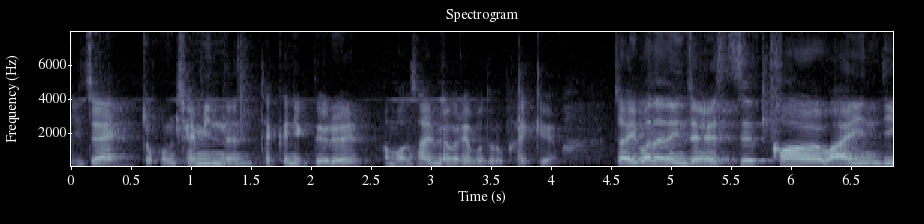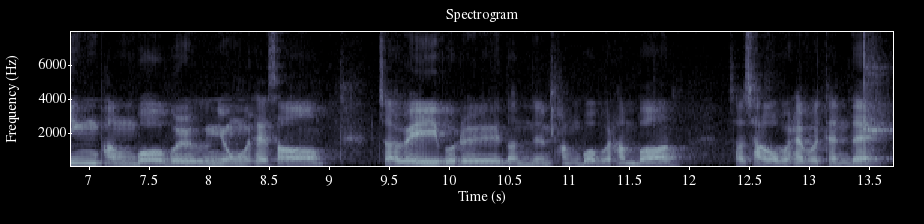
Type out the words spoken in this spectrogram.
이제 조금 재밌는 테크닉들을 한번 설명을 해보도록 할게요. 자, 이번에는 이제 S컬 와인딩 방법을 응용을 해서 자, 웨이브를 넣는 방법을 한번 자, 작업을 해볼 텐데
